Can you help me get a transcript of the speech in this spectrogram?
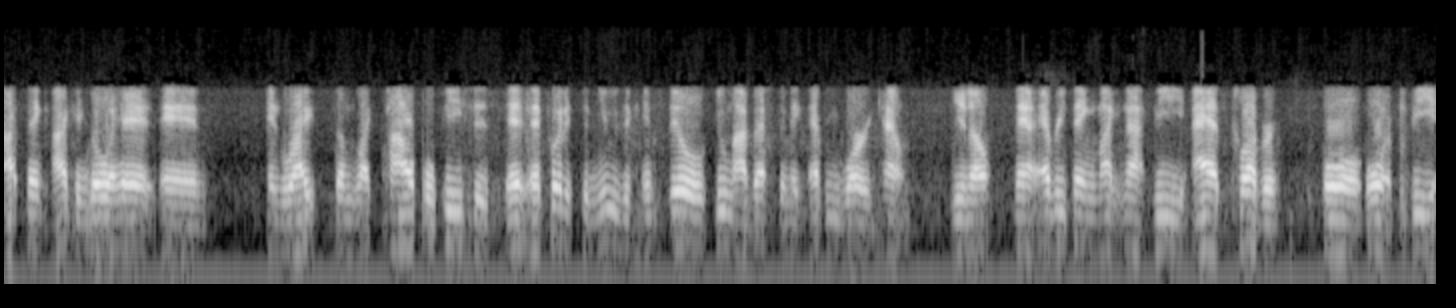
I think I can go ahead and and write some like powerful pieces and, and put it to music and still do my best to make every word count. You know, now everything might not be as clever or or be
